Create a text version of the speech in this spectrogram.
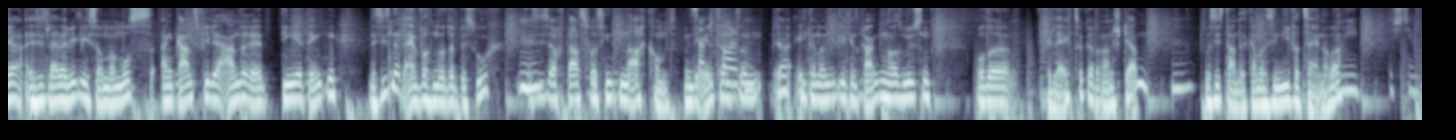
Ja, es ist leider wirklich so. Man muss an ganz viele andere Dinge denken. Das ist nicht einfach nur der Besuch, das ist auch das, was hinten nachkommt. Wenn die Es hat Eltern dann, ja, Eltern dann wirklich ins Krankenhaus müssen oder vielleicht sogar daran sterben. Was ist dann? Das kann man sich nie verzeihen, oder? Nie, das stimmt.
